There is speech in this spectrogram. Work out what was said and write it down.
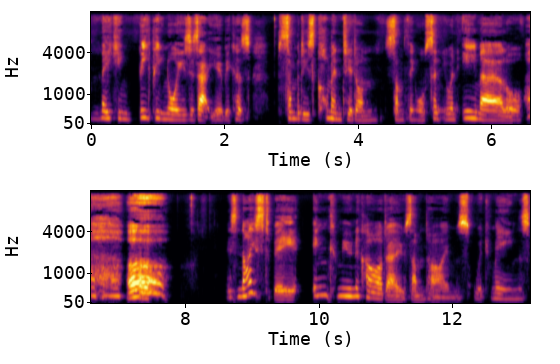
making beeping noises at you because somebody's commented on something or sent you an email or, oh, it's nice to be incommunicado sometimes, which means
